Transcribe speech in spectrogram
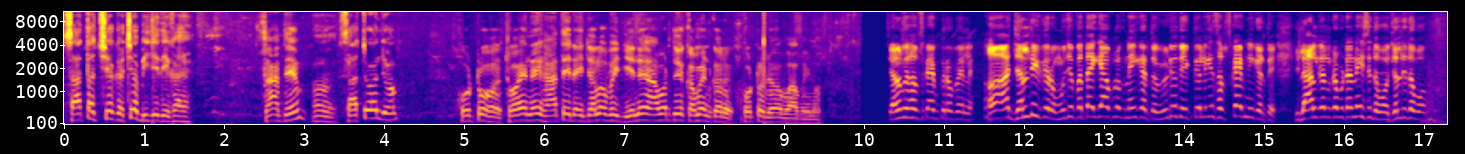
સાત જ છે કે છે બીજે દેખાય સાત એમ હા સાચો ને જવાબ ખોટો હોય છ એ નહીં હાથે નહીં ચલો ભાઈ જેને આવડતું એ કમેન્ટ કરો ખોટો જવાબ આ ભાઈનો चैनल को सब्सक्राइब करो पहले हाँ हाँ जल्दी करो मुझे पता है कि आप लोग नहीं करते वीडियो देखते हो लेकिन सब्सक्राइब नहीं करते ये लाल कलर का बटन नहीं से दबाओ जल्दी दबाओ जल्दी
